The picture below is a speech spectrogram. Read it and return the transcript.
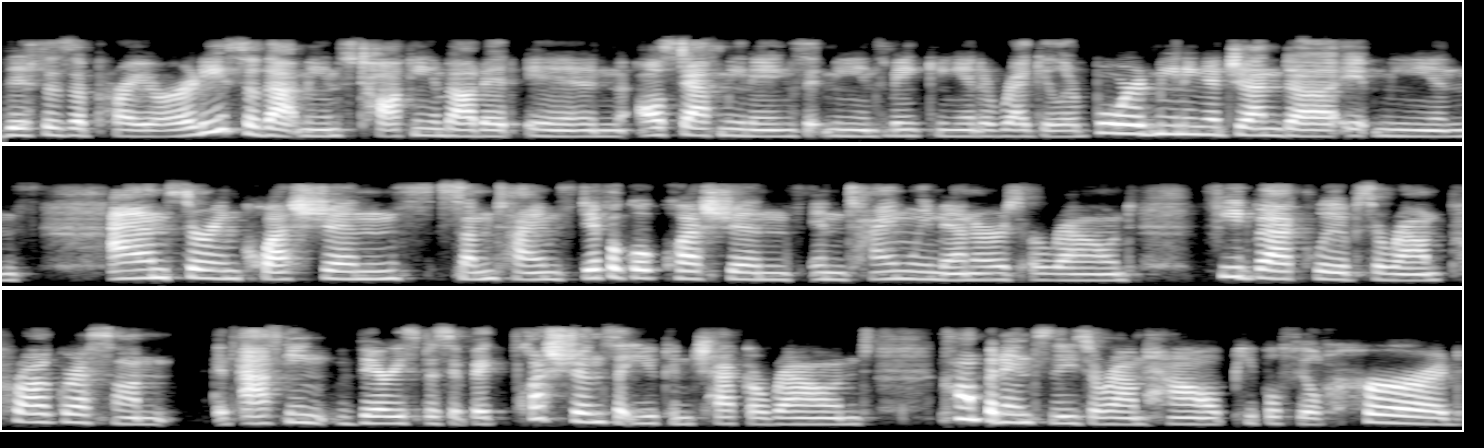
this is a priority. So that means talking about it in all staff meetings. It means making it a regular board meeting agenda. It means answering questions, sometimes difficult questions, in timely manners around feedback loops, around progress on it's asking very specific questions that you can check around competencies around how people feel heard,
